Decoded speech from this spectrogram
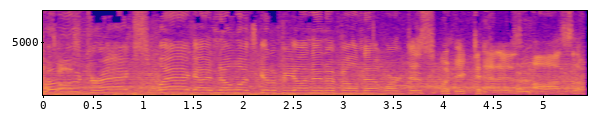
toe awesome. drag swag. I know what's going to be on NFL Network this week. That is awesome.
